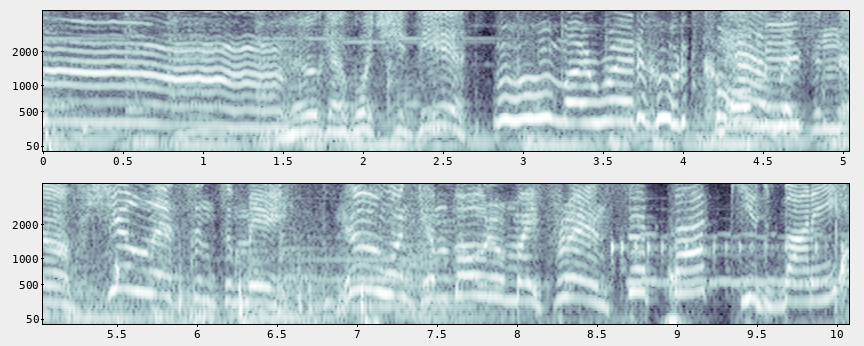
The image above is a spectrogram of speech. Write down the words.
Ah. Look at what she did. oh, my Red Hood That was enough. She listened to me. No one can bother my friends. Sit back, cute bunny.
